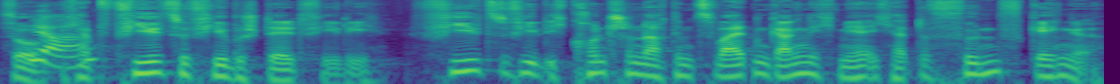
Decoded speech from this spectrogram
So, Ja. ich habe viel zu viel bestellt, Feli. Viel zu viel. Ich konnte schon nach dem zweiten Gang nicht mehr. Ich hatte fünf Gänge.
